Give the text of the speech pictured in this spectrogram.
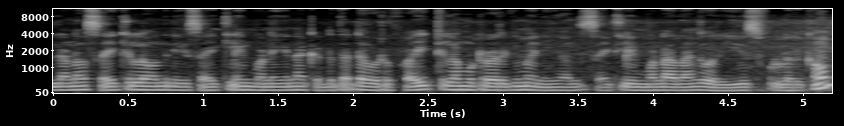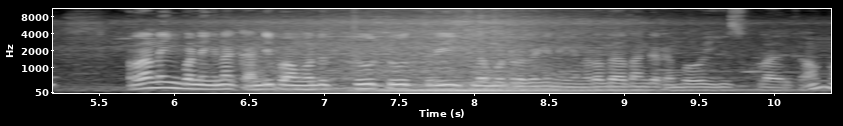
இல்லைனா சைக்கிளில் வந்து நீங்கள் சைக்கிளிங் பண்ணிங்கன்னா கிட்டத்தட்ட ஒரு ஃபைவ் கிலோமீட்டர் வரைக்குமே நீங்கள் வந்து சைக்கிளிங் பண்ணாதாங்க ஒரு யூஸ்ஃபுல் இருக்கும். ரன்னிங் பண்ணிங்கன்னா கண்டிப்பாக அவங்க வந்து டூ டூ த்ரீ கிலோமீட்டர் வரைக்கும் நீங்கள் நடந்தால் தாங்க ரொம்பவே யூஸ்ஃபுல்லாக இருக்கும்.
